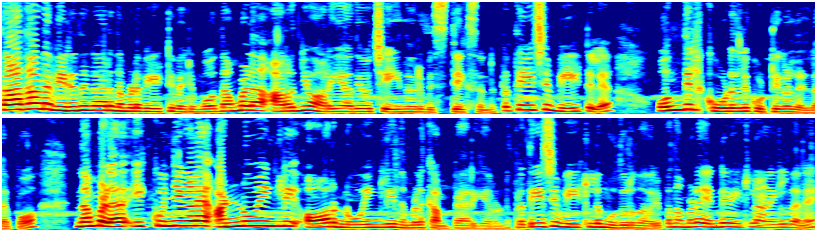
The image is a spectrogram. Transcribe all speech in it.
സാധാരണ വിരുന്നുകാർ നമ്മുടെ വീട്ടിൽ വരുമ്പോൾ നമ്മൾ അറിഞ്ഞോ അറിയാതെയോ ചെയ്യുന്ന ഒരു മിസ്റ്റേക്സ് ഉണ്ട്. പ്രത്യേകിച്ചും വീട്ടിൽ ഒന്നിൽ കൂടുതൽ കുട്ടികളുള്ളപ്പോൾ നമ്മൾ ഈ കുഞ്ഞുങ്ങളെ അൺനോയിങ്ലി ഓർ നോയിങ്ലി നമ്മൾ കമ്പയർ ചെയ്യാറുണ്ട്. പ്രത്യേകിച്ച് വീട്ടിൽ മുതിർന്നവർ. ഇപ്പോൾ നമ്മുടെ എന്റെ വീട്ടിലാണെങ്കിൽ തന്നെ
